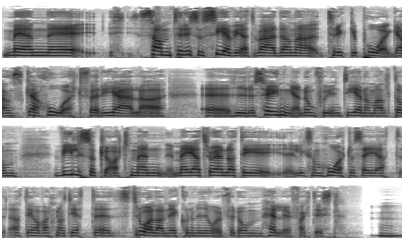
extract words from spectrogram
Men eh, samtidigt så ser vi att värdarna trycker på ganska hårt för rejäla eh, hyreshöjningar. De får ju inte igenom allt de vill såklart men, men jag tror ändå att det är liksom hårt att säga att, att det har varit något jättestrålande ekonomiår för dem heller faktiskt. Mm.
